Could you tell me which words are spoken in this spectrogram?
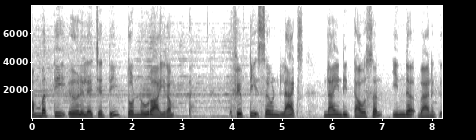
ஐம்பத்தி ஏழு லட்சத்தி தொண்ணூறு ஆயிரம் fifty seven lakhs ninety thousand இந்த வேனுக்கு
